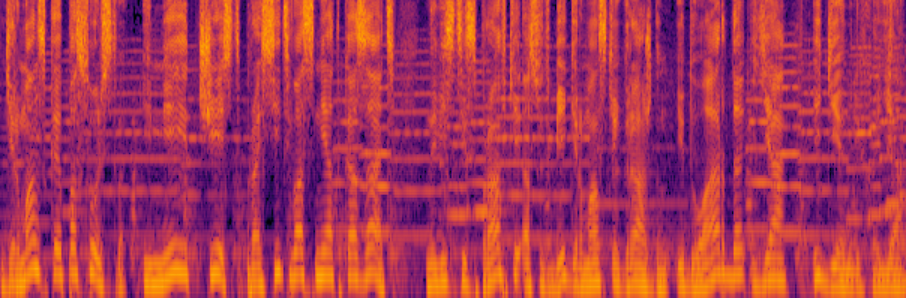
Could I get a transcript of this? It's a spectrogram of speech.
Германское посольство имеет честь просить вас не отказать навести справки о судьбе германских граждан Эдуарда Я и Генриха Я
